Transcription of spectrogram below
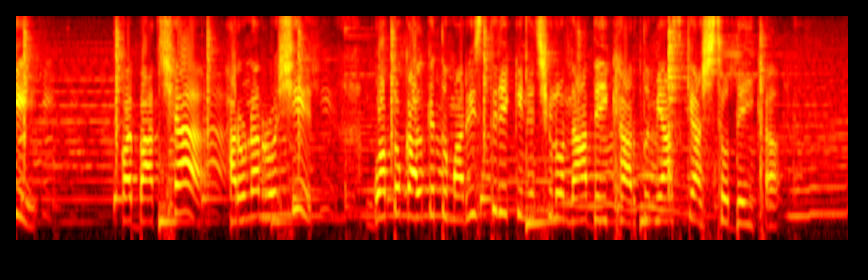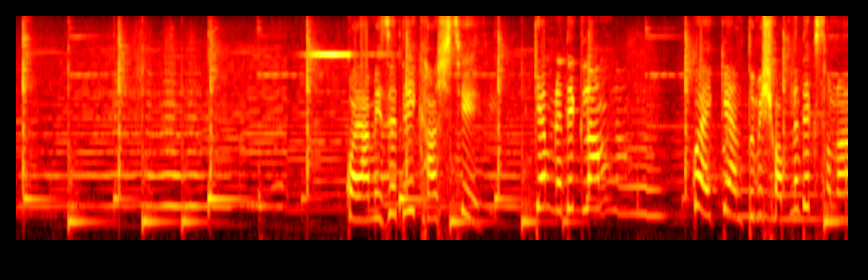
কি? কয়, বাদশাহ হারুনার রশিদ, গতকালকে তোমার স্ত্রী কিনেছিল না দেখা, আর তুমি আজকে আসছো দেখা। কয়, আমি যে দেখা আসছি, কেমনে দেখলাম? কয়, কেন তুমি স্বপ্নে দেখছ না?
